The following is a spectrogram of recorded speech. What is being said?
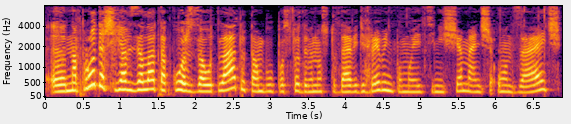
е, на продаж я взяла також за аутлету, там був по 199 гривень, по моїй ціні ще менше. On the Edge.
